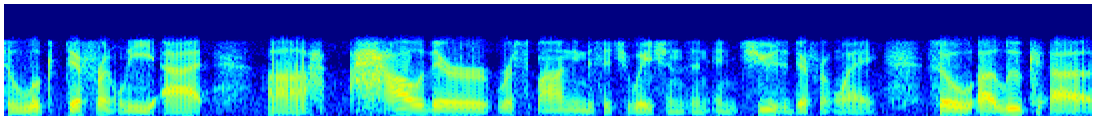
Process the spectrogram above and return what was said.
to look differently at uh, how they're responding to situations and, and, choose a different way. So, uh, Luke, uh,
